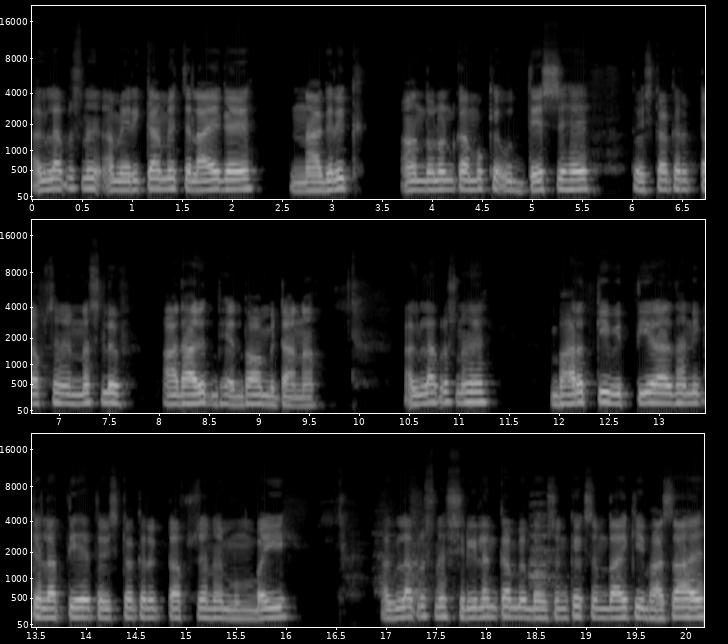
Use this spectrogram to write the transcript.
अगला प्रश्न है अमेरिका में चलाए गए नागरिक आंदोलन का मुख्य उद्देश्य है। तो इसका करेक्ट ऑप्शन है नस्ल आधारित भेदभाव मिटाना। अगला प्रश्न है भारत की वित्तीय राजधानी कहलाती है तो इसका करेक्ट ऑप्शन है मुंबई। अगला प्रश्न है श्रीलंका में बहुसंख्यक समुदाय की भाषा है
